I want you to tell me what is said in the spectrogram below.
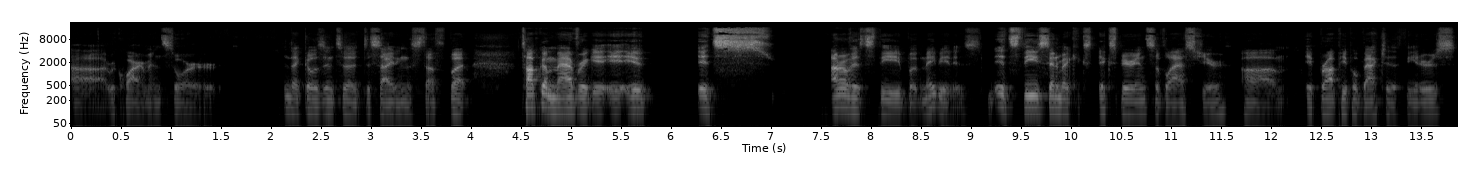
uh, requirements or that goes into deciding the stuff, but Top Gun Maverick, it, it, it it's I don't know if it's the, but maybe it is. It's the cinematic ex- experience of last year. Um, it brought people back to the theaters.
